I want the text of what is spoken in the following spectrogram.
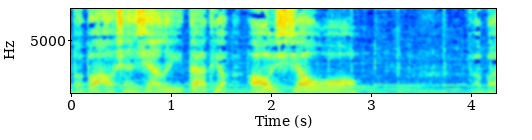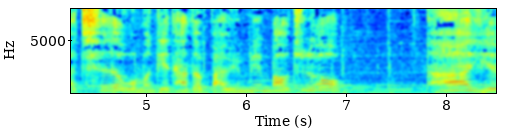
爸爸好像吓了一大跳，好好笑哦。爸爸吃了我们给他的白云面包之后，他也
